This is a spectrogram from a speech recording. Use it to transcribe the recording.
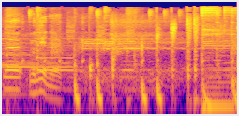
Личное мнение.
